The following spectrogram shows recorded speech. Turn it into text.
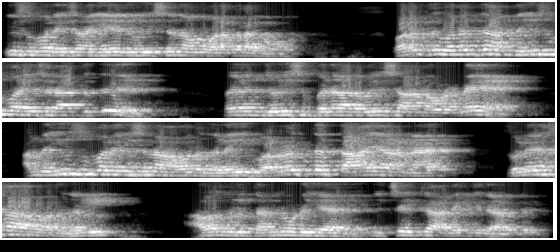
யூசுப் அலேசா ஏழு வயசுல அவங்க வளர்க்குறாங்க அவங்க. வளர்த்து வளர்த்து அந்த யூசுப் அலைஹிஸ்ஸலாத்துக்கு பதினஞ்சு வயசு பதினாறு வயசு ஆன உடனே அந்த யூசுப் அலைஹிஸ்ஸலாம் அவர்களை வளர்த்த தாயான சுலேஹா அவர்கள் அவர்கள் தன்னுடைய இச்சைக்கு அழைக்கிறார்கள்.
